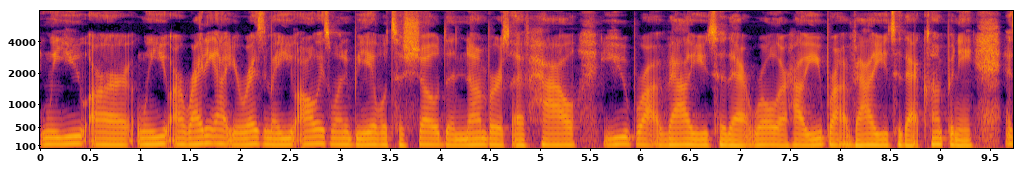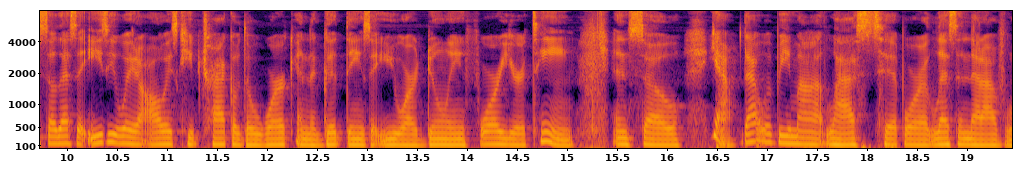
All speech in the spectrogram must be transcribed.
when you are when you are writing out your resume, you always want to be able to show the numbers of how you brought value to that role or how you brought value to that company. And so that's an easy way to always keep track of the work and the good things that you are doing for your team. And so, yeah, that would be my last tip or lesson that I've learned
